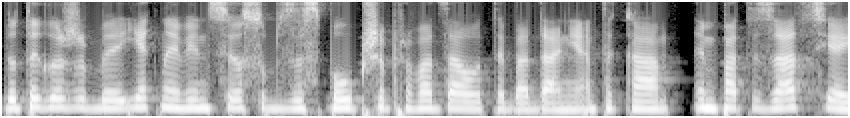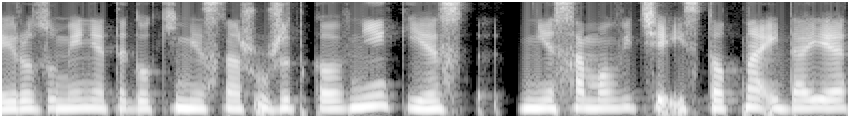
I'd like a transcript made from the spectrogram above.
do tego, żeby jak najwięcej osób z zespołu przeprowadzało te badania. Taka empatyzacja i rozumienie tego, kim jest nasz użytkownik, jest niesamowicie istotna i daje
